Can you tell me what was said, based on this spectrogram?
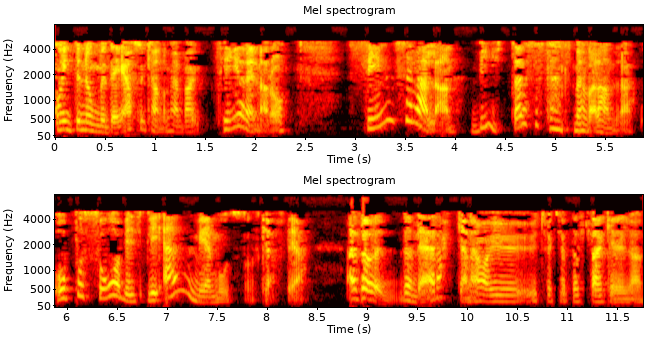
Och inte nog med det så kan de här bakterierna då sinsemellan byta resistens med varandra och på så vis bli än mer motståndskraftiga. Alltså den där rackarna har ju utvecklat en starkare,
